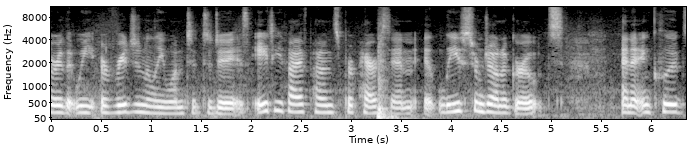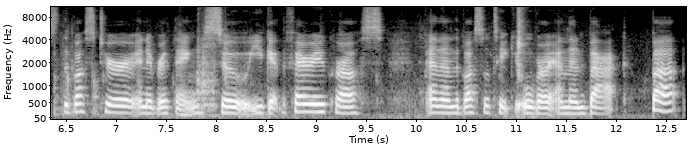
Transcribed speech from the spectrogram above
Tour that we originally wanted to do. It's £85 per person. It leaves from John O'Groats and it includes the bus tour and everything. So you get the ferry across and then the bus will take you over and then back. But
